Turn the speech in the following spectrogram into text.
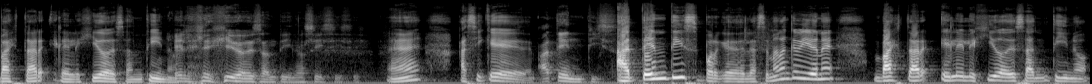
va a estar el elegido de Santino. El elegido de Santino, sí, sí, sí. ¿Eh? Así que Atentis. atentis porque de la semana que viene va a estar el elegido de Santino,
